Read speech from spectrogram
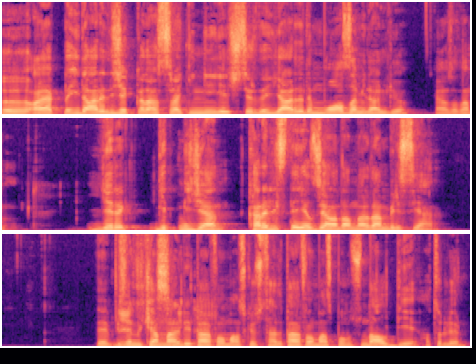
Ee, ayakta idare edecek kadar striking'i geliştirdi. Yerde de muazzam ilerliyor. Yani zaten yere gitmeyeceğin, kara listeye yazacağın adamlardan birisi yani. Ve bize evet, mükemmel kesinlikle. bir performans gösterdi. Performans bonusunu da aldı diye hatırlıyorum.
